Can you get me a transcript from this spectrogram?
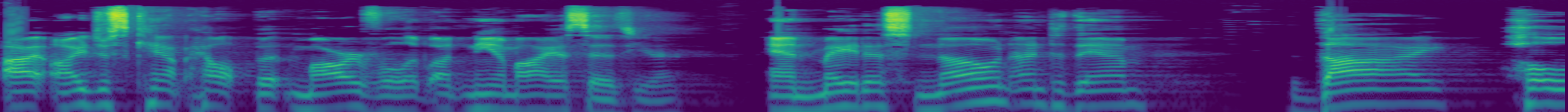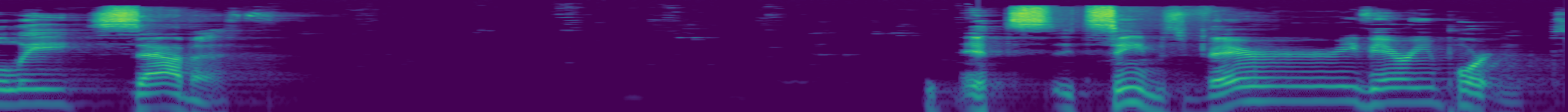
I, I just can't help but marvel at what Nehemiah says here. And made us known unto them thy holy Sabbath. It's, it seems very, very important.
